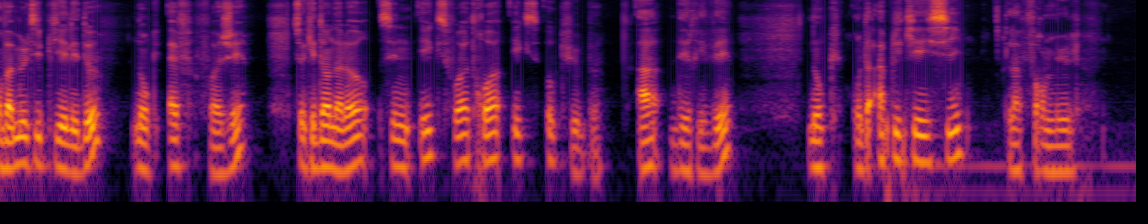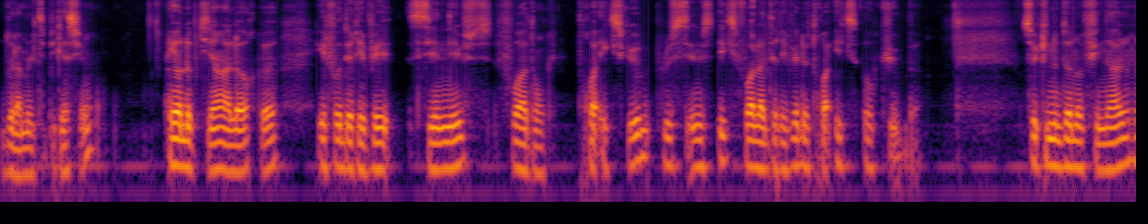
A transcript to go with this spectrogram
On va multiplier les deux, donc f fois g, ce qui donne alors sin x fois 3x au cube, à dériver. Donc on doit appliquer ici la formule de la multiplication, et on obtient alors que il faut dériver sinus fois donc 3x cube plus sinus x fois la dérivée de 3x au cube. Ce qui nous donne au final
